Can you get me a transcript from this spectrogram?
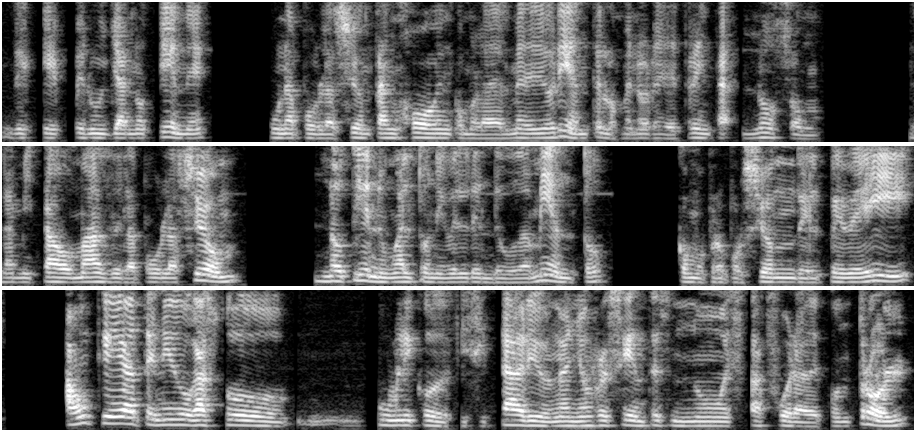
de que Perú ya no tiene una población tan joven como la del Medio Oriente, los menores de 30 no son la mitad o más de la población, no tiene un alto nivel de endeudamiento como proporción del PBI, aunque ha tenido gasto público deficitario en años recientes, no está fuera de control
